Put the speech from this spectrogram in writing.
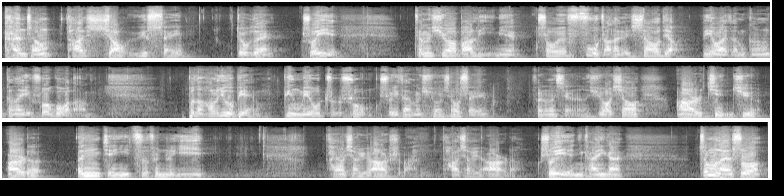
看成它小于谁，对不对？所以咱们需要把里面稍微复杂的给消掉。另外，咱们刚刚刚才也说过了啊，不等号的右边并没有指数，所以咱们需要消谁？非常显然需要消二减去二的 n 减一次分之一，它要小于二是吧？它要小于二的，所以你看一看，这么来说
